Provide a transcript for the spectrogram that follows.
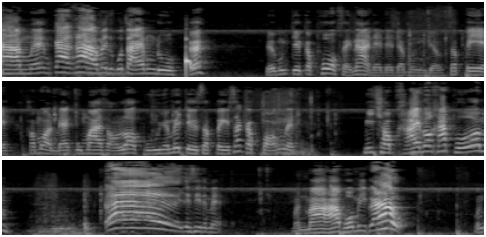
ตามไหมกล้าฆ่าไหมดูกูตายมึงดูฮะเดี๋ยวมึงเจอกระโพกใส่หน้าเดี๋ยวเดี๋ยวมึงเดี๋ยวสเปรย์คอมอนแมนกูมาสองรอบกูยังไม่เจอสเปรย์สักกระป๋องเลย มีช็อปขายป่ะครับ ผม เอ้ยจะสิทำไมมันมาหาผมอีกแล้ว มัน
